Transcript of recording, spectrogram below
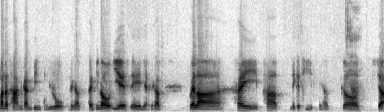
มาตรฐานการบินของยุโรปนะครับ แต่จริงๆแล้ว EASA เนี่ยนะครับ เวลาให้ภาพ negative นะครับ ก็ค่ะจะ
